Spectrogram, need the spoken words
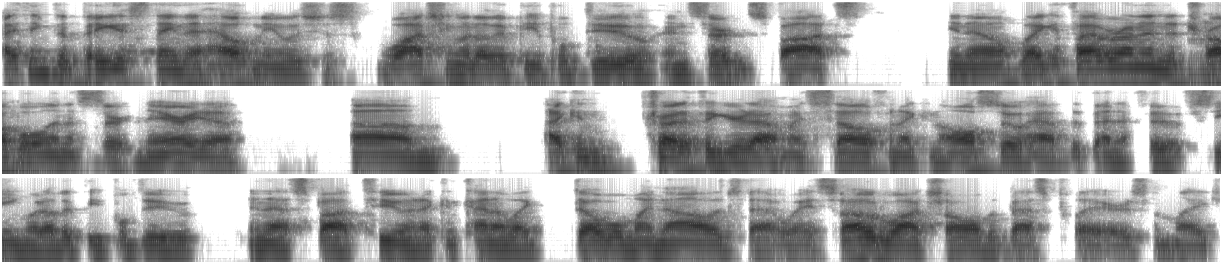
I think the biggest thing that helped me was just watching what other people do in certain spots. You know, like if I run into trouble in a certain area, um, I can try to figure it out myself, and I can also have the benefit of seeing what other people do in that spot too, and I can kind of like double my knowledge that way. So I would watch all the best players and like,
